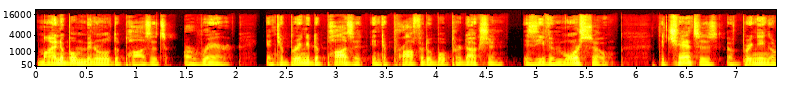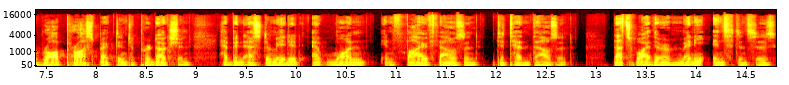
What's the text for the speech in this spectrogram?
Mineable mineral deposits are rare and to bring a deposit into profitable production is even more so. The chances of bringing a raw prospect into production have been estimated at 1 in 5,000 to 10,000. That's why there are many instances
